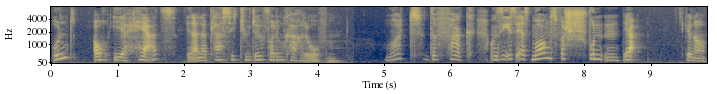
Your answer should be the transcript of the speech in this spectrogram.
Und auch ihr Herz in einer Plastiktüte vor dem Kachelofen. What the fuck? Und sie ist erst morgens verschwunden. Ja, genau.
